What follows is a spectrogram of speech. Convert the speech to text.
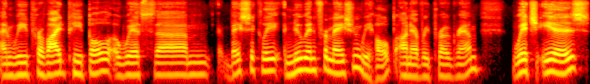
And we provide people with um, basically new information, we hope, on every program, which is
